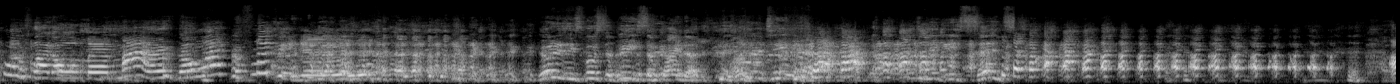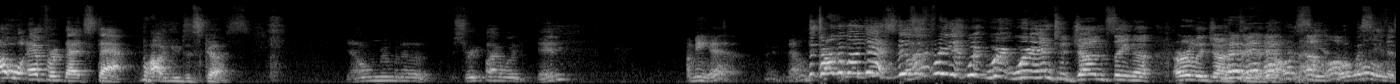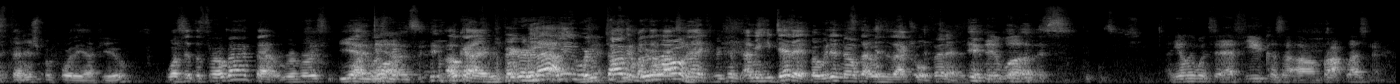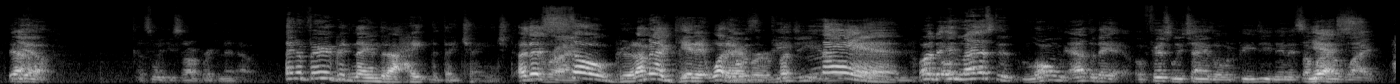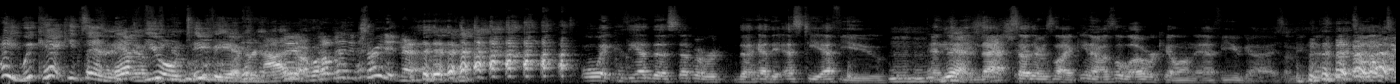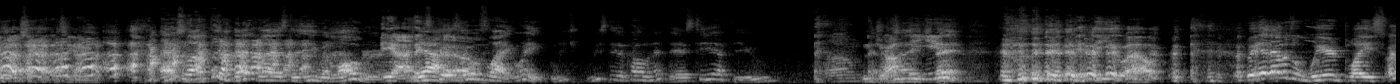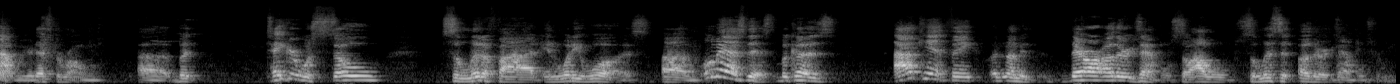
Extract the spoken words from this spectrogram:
Looks like old man Myers don't like the flippy dude. What is he supposed to be? Some kind of Undertaker? Doesn't make any sense. I will effort that stat while you discuss. Y'all remember the street fight with Eddie? I mean, yeah. That To talk about that, this is freaking. We're, we're, we're into John Cena, early John Cena. What was, now. he, what was he in his finish before the FU? Was it the throwback that reverse? Yeah, it Yeah. was. Okay, We figured it out. We were We- talking about we that were last on it. night. 'cause We couldn't, I mean, he did it, but we didn't know if that was his actual finish. It was. He only went to FU because of um, Brock Lesnar. Yeah. That's when he started breaking it out. And a very good name that I hate that they changed. Uh, that's Right. so good. I mean, I get it, whatever. It was a But man, Well, it lasted long after they officially changed over to PG. Then somebody yes. was like, hey, we can't keep saying Saying "f you" on TV every night. Yeah, well, they had to trade it now. Well, wait, because he had the step over. The, he had the STFU, Mhm. and Yes. then that. So there was like, you know, it was a little overkill on the FU guys. I mean, that, that's a little too much attitude. actually, I think that lasted even longer. Yeah, I think Yeah. Because it was like, wait, we, we still calling that the STFU. Um, No. drop the U. Get the U out. But yeah, that was a weird place. Or not weird. That's the wrong. Uh, but Taker was so solidified in what he was. Um, let me ask this because I can't think. I mean, there are other examples, so I will solicit other examples from you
